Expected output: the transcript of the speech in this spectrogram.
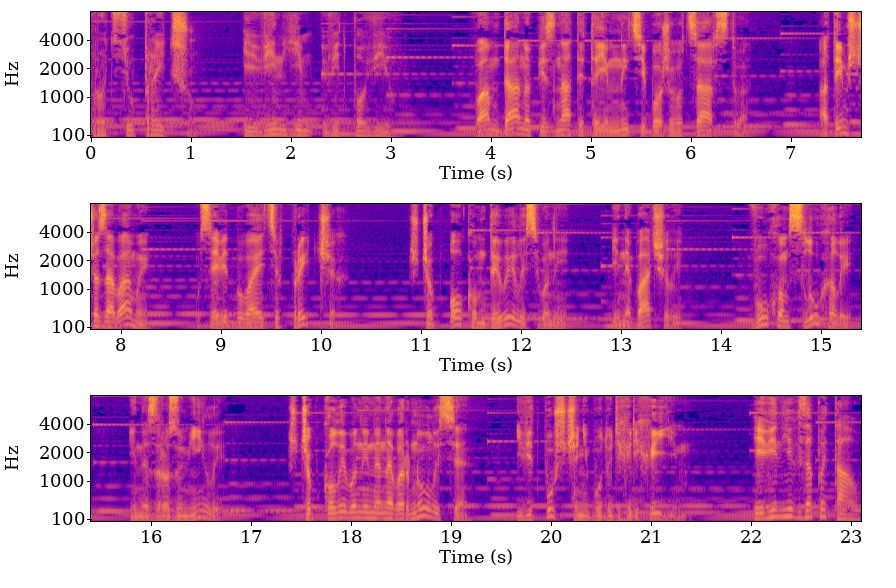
про цю притчу, і він їм відповів. Вам дано пізнати таємниці Божого царства, а тим, що за вами, усе відбувається в притчах, щоб оком дивились вони і не бачили, вухом слухали і не зрозуміли, щоб коли вони не навернулися, і відпущені будуть гріхи їм. І він їх запитав.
